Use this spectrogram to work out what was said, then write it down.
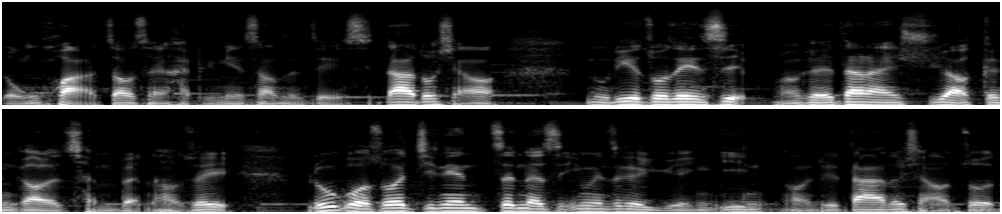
融化，造成海平面上升这件事，大家都想要努力的做这件事啊，可是当然需要更高的。成本哈，所以如果说今天真的是因为这个原因哦，就大家都想要做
